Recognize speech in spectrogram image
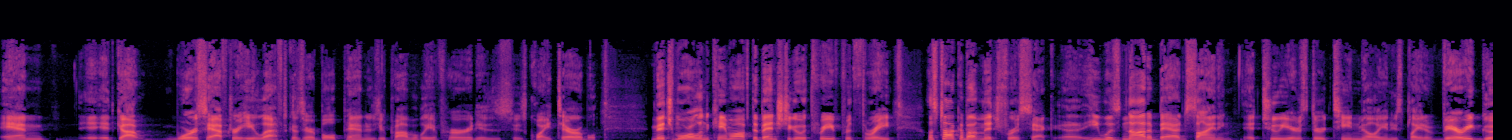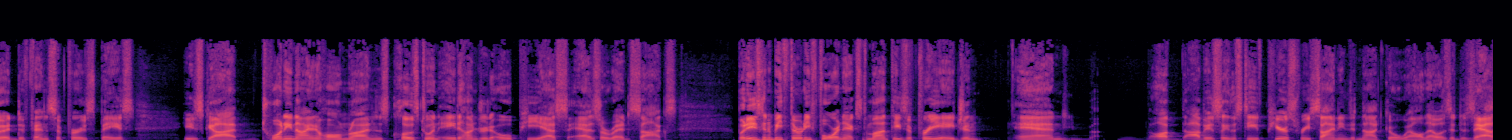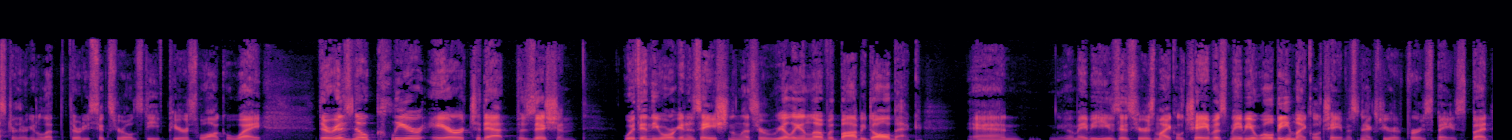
And it got worse after he left because their bullpen, as you probably have heard, is, is quite terrible. Mitch Moreland came off the bench to go three for three. Let's talk about Mitch for a sec. Uh, he was not a bad signing at two years, thirteen million. He's played a very good defensive first base. He's got 29 home runs, close to an 800 OPS as a Red Sox. But he's going to be 34 next month. He's a free agent, and obviously the Steve Pearce re-signing did not go well. That was a disaster. They're going to let the 36-year-old Steve Pearce walk away. There is no clear heir to that position within the organization unless you're really in love with Bobby Dalbec. And you know, maybe he's this year's Michael Chavis. Maybe it will be Michael Chavis next year at first base. But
